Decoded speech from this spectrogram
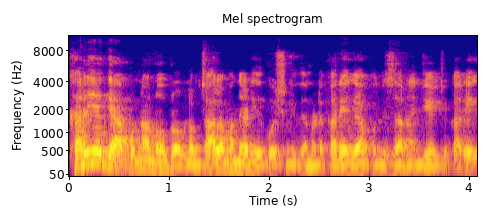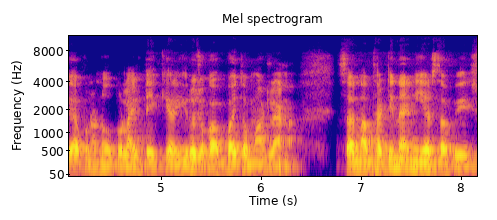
కరియర్ గ్యాప్ ఉన్నా నో ప్రాబ్లం చాలా మంది అడిగే క్వశ్చన్ ఇది అనమాట కరియర్ గ్యాప్ ఉంది సార్ నేను చేయొచ్చు. కరియర్ గ్యాప్ ఉన్నా no problem I take care ఈ రోజు ఒక అబ్బాయితో మాట్లాడినా. సార్ నా thirty nine years of age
